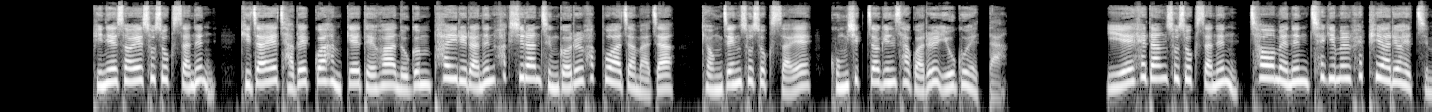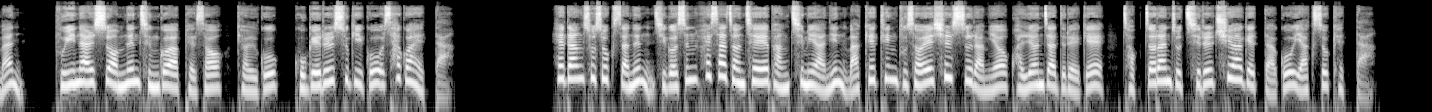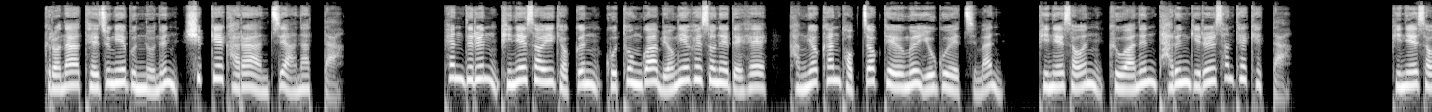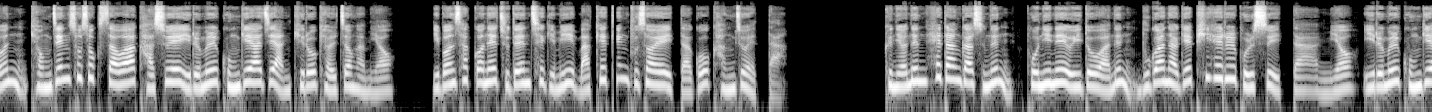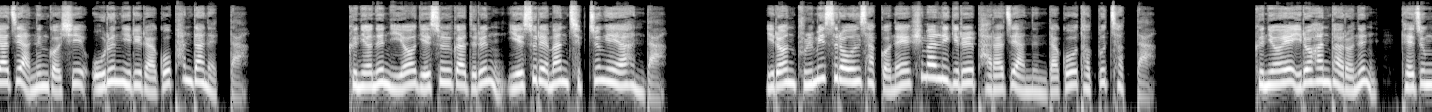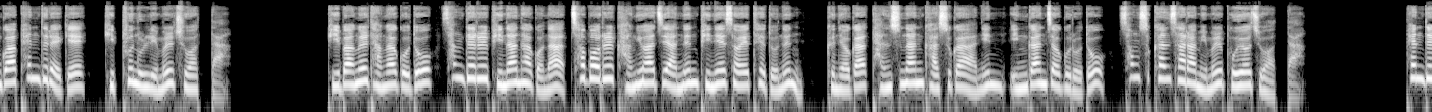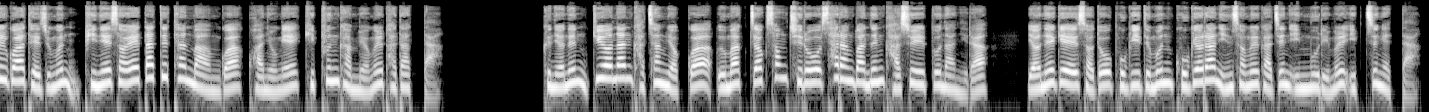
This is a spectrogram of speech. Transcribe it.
빈혜서의 소속사는 기자의 자백과 함께 대화 녹음 파일이라는 확실한 증거를 확보하자마자 경쟁 소속사에 공식적인 사과를 요구했다. 이에 해당 소속사는 처음에는 책임을 회피하려 했지만 부인할 수 없는 증거 앞에서 결국 고개를 숙이고 사과했다. 해당 소속사는 이것은 회사 전체의 방침이 아닌 마케팅 부서의 실수라며 관련자들에게 적절한 조치를 취하겠다고 약속했다. 그러나 대중의 분노는 쉽게 가라앉지 않았다. 팬들은 빈에서의 겪은 고통과 명예훼손에 대해 강력한 법적 대응을 요구했지만 빈에서은 그와는 다른 길을 선택했다. 빈에서은 경쟁 소속사와 가수의 이름을 공개하지 않기로 결정하며 이번 사건의 주된 책임이 마케팅 부서에 있다고 강조했다. 그녀는 해당 가수는 본인의 의도와는 무관하게 피해를 볼 수 있다며 이름을 공개하지 않는 것이 옳은 일이라고 판단했다. 그녀는 이어 예술가들은 예술에만 집중해야 한다. 이런 불미스러운 사건에 휘말리기를 바라지 않는다고 덧붙였다. 그녀의 이러한 발언은 대중과 팬들에게 깊은 울림을 주었다. 비방을 당하고도 상대를 비난하거나 처벌을 강요하지 않는 빈에서의 태도는 그녀가 단순한 가수가 아닌 인간적으로도 성숙한 사람임을 보여주었다. 팬들과 대중은 빈에서의 따뜻한 마음과 관용에 깊은 감명을 받았다. 그녀는 뛰어난 가창력과 음악적 성취로 사랑받는 가수일 뿐 아니라 연예계에서도 보기 드문 고결한 인성을 가진 인물임을 입증했다.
